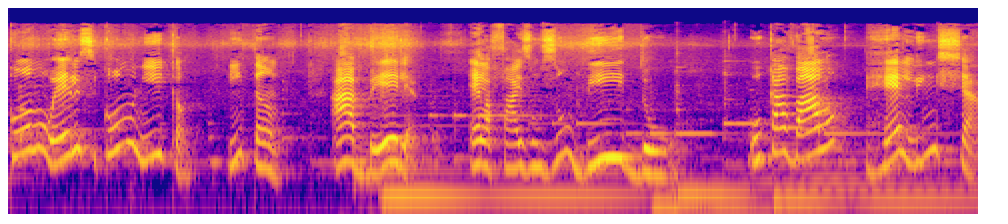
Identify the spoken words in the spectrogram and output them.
como eles se comunicam. Então, a abelha, ela faz um zumbido. O cavalo relincha.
